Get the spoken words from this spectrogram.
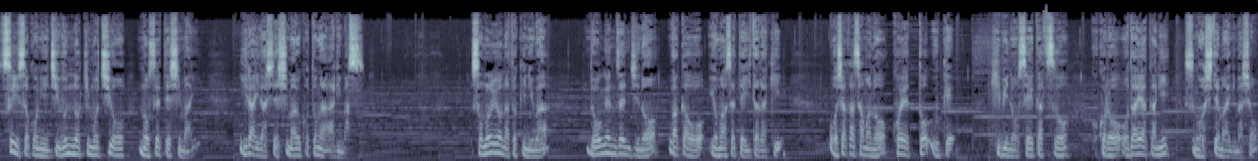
ついそこに自分の気持ちを乗せてしまいイライラしてしまうことがあります。そのような時には道元禅師の和歌を読ませていただきお釈迦様の声と受け日々の生活を心穏やかに過ごしてまいりましょう。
